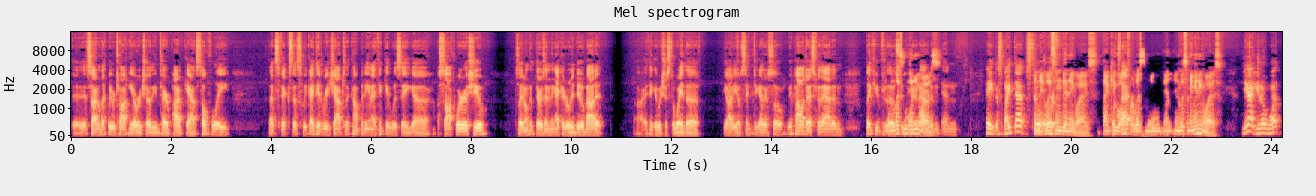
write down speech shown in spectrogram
It sounded like we were talking over each other the entire podcast. Hopefully, that's fixed this week. I did reach out to the company, and I think it was a, uh, a software issue, so I don't think there was anything I could really do about it. Uh, I think it was just the way the the audio synced together. So we apologize for that, and thank you for those who pointed out. And, and, hey, despite that, still and they over... listened anyways. Thank you What's all that? for listening and, and listening anyways. Yeah, you know what?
